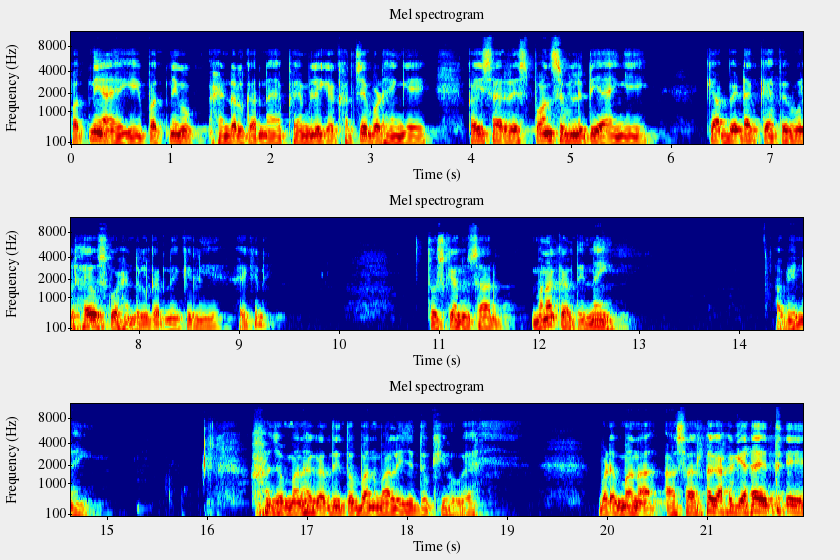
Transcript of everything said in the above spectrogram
पत्नी आएगी, पत्नी को हैंडल करना है, फैमिली के खर्चे बढ़ेंगे, कई सारी रिस्पॉन्सिबिलिटी आएँगी क्या बेटा कैपेबल है उसको हैंडल करने के लिए, है कि नहीं? तो उसके अनुसार मना कर दी, नहीं, अभी नहीं। जब मना कर दी तो बन मान लीजिए दुखी हो गए। बड़े मन आशा लगा गए थे,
